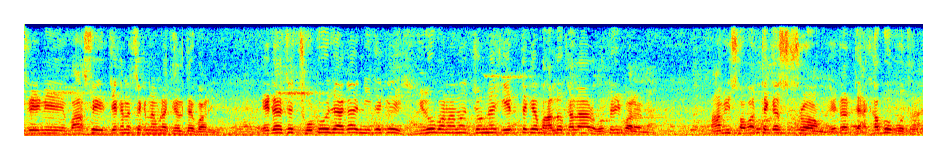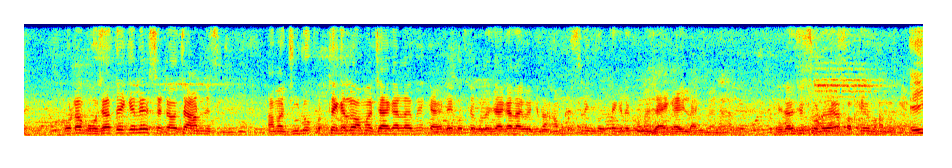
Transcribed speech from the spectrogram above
ট্রেনে বাসে যেখানে সেখানে আমরা খেলতে পারি। এটা হচ্ছে ছোটো জায়গায় নিজেকে হিরো বানানোর জন্য এর থেকে ভালো খেলা আর হতেই পারে না। আমি সবার থেকে স্ট্রং এটা দেখাবো কোথায়? ওটা বোঝাতে গেলে সেটা হচ্ছে আর্ম রেসলিং আমার জুডো করতে গেলেও আমার জায়গা লাগবে ক্যারাটে করতে গেলে জায়গা লাগবে কিন্তু হাম রেসলিং করতে গেলে কোনো জায়গাই লাগবে না। এটা হচ্ছে ছোটো জায়গা সবথেকে ভালো। এই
